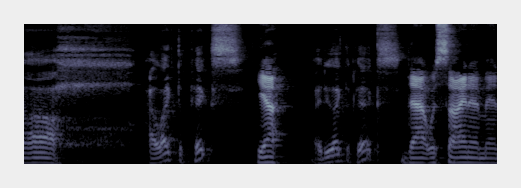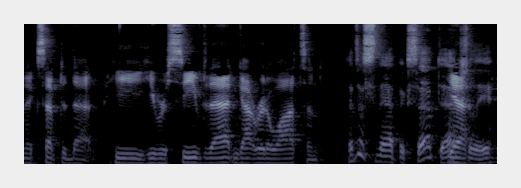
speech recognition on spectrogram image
Uh, I like the picks. Yeah, I do like the picks. that was Cyanide and accepted that. He he received that and got rid of Watson. That's a snap accept, Yeah. actually.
